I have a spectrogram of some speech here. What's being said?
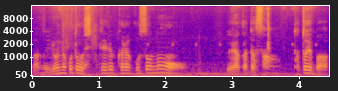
あの、いろんなことを知ってるからこその裏方さん。例えば、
